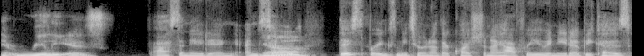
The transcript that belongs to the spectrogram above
It really is. Fascinating. And yeah. so this brings me to another question I have for you, Anita, because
